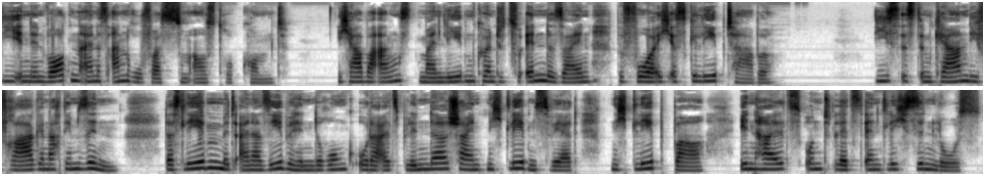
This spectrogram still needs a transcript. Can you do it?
die in den Worten eines Anrufers zum Ausdruck kommt. Ich habe Angst, mein Leben könnte zu Ende sein, bevor ich es gelebt habe. Dies ist im Kern die Frage nach dem Sinn. Das Leben mit einer Sehbehinderung oder als Blinder scheint nicht lebenswert, nicht lebbar, inhalts- und letztendlich sinnlos.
